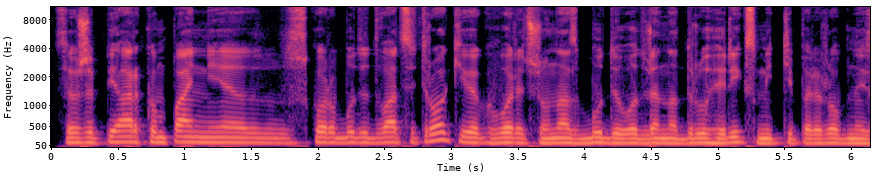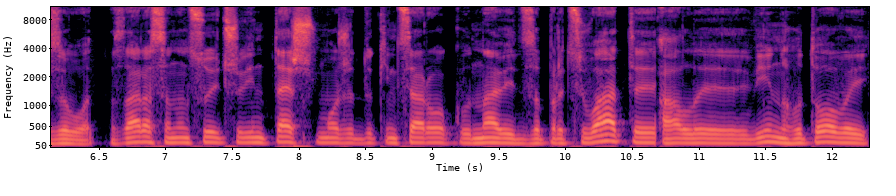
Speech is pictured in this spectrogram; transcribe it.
це вже піар-компанія, скоро буде 20 років, як говорять, що у нас буде от вже на другий рік сміттєпереробний завод. Зараз анонсують, що він теж може до кінця року навіть запрацювати, але він готовий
